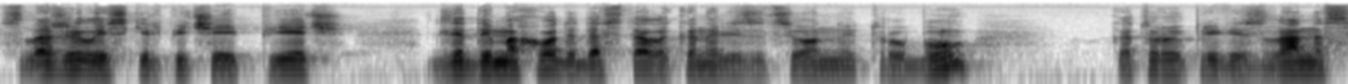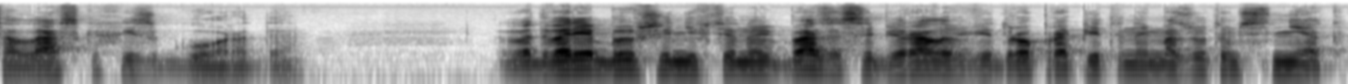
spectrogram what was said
Сложила из кирпичей печь, для дымохода достала канализационную трубу, которую привезла на салазках из города. Во дворе бывшей нефтяной базы собирала в ведро пропитанный мазутом снег,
